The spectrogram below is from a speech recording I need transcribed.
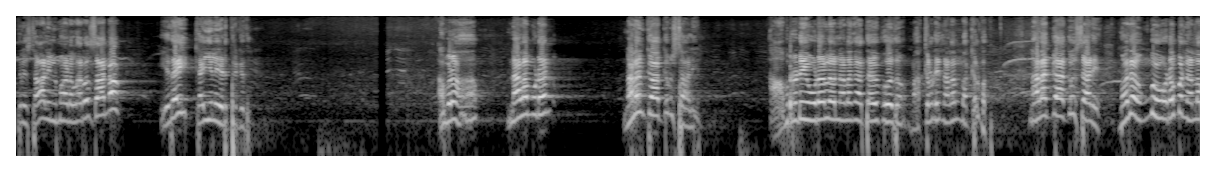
திரு ஸ்டாலின் மாடல் அரசாங்கம் இதை கையில் எடுத்திருக்குது. அப்புறம் நலமுடன் நலன் காக்கும் ஸ்டாலின். அவருடைய உடல் நலங்காத்தாவே போதும். மக்களுடைய நலன் மக்கள் பார்த்து. நடக்காக்கும் ஸ்டாலின் முத உங்க உடம்பு நல்லா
